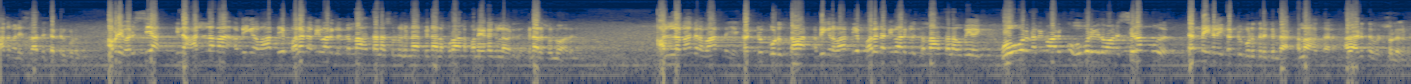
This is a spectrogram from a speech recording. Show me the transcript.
ஆதம் அலிஸ்லாத்து கற்றுக் கொடுக்கும் அப்படி வரிசையா இந்த அல்லமா அப்படிங்கிற வார்த்தையை பல நபிமார்களுக்கு அல்லாஹ் தாலா பின்னால குரான்ல பல இடங்கள்ல வருது. பின்னால சொல்லுவாரு. அல்லமாங்கிற வார்த்தையை கற்றுக் கொடுத்தான் அப்படிங்கிற வார்த்தையை பல நபிமார்களுக்கு அல்லாஹ் தாலா ஒவ்வொரு நபிமாருக்கும் ஒவ்வொரு விதமான சிறப்பு தன்மைகளை கற்றுக் கொடுத்திருக்கின்றார். அல்லாஹ் தாலா அதை அடுத்து சொல்லுங்க.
